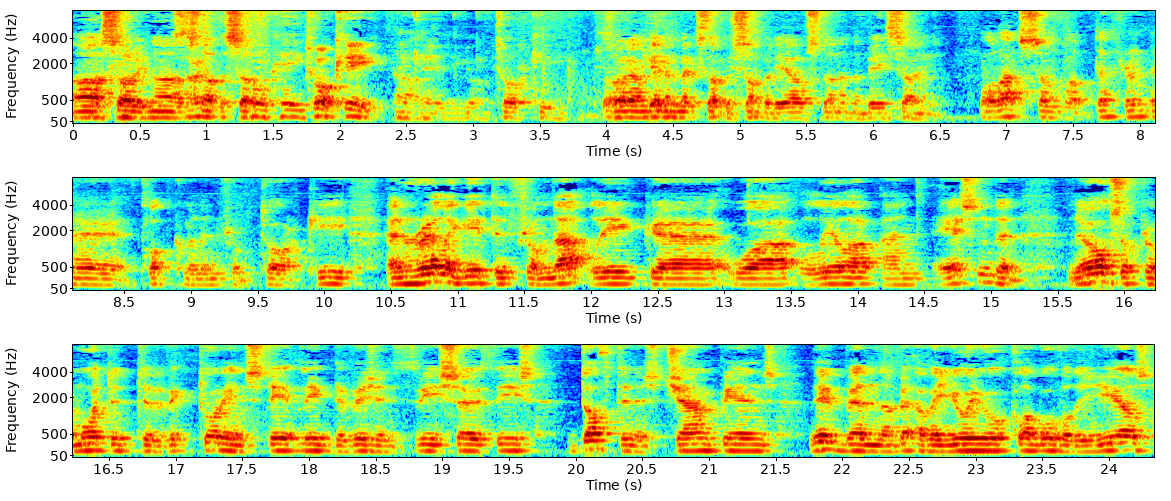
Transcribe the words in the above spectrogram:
Oh, sorry, no, it's Sorry? not the Surf. Okay. Torquay. Oh, Okay. there you go, Torquay. Sorry, I'm getting mixed up with somebody else down in the Bayside. Well, that's somewhat different. Uh, club coming in from Torquay and relegated from that league uh, were Layla and Essendon. Now also promoted to the Victorian State League Division 3 South East. Doveton as champions. They've been a bit of a yo-yo club over the years.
